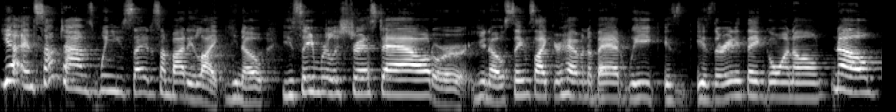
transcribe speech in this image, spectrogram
Yeah, and sometimes when you say to somebody like, you know, you seem really stressed out or, you know, seems like you're having a bad week, is is there anything going on? No.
